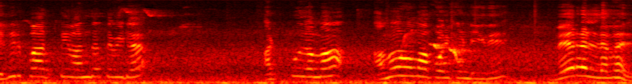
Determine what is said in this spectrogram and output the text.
எதிர்பார்த்து வந்ததை விட அற்புதமாக அமோகமாக போய்க்கொண்டிருக்குது. வேற லெவல்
